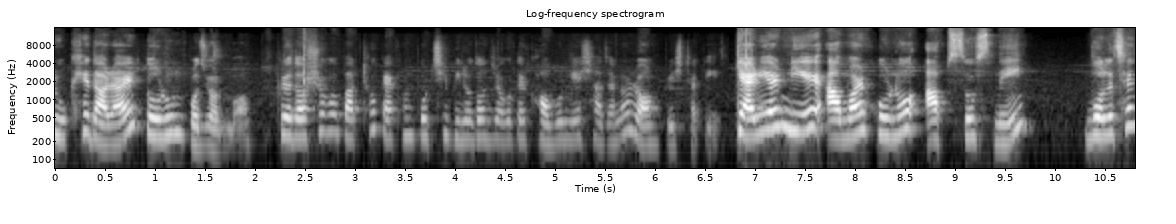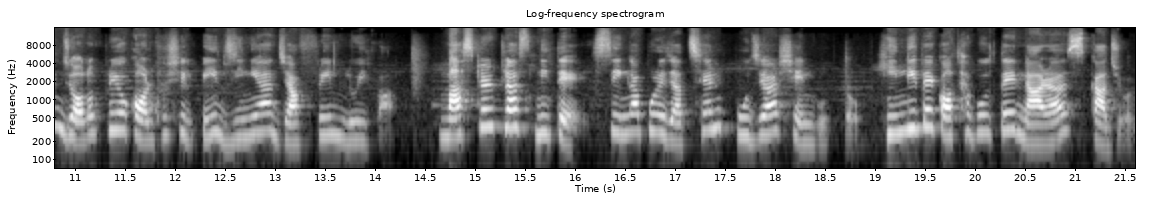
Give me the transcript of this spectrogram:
রুখে দাঁড়ায় তরুণ প্রজন্ম। প্রিয় দর্শক ও পাঠক, এখন পড়ছি বিনোদন জগতের খবর নিয়ে সাজানো রং পৃষ্ঠাটি। ক্যারিয়ার নিয়ে আমার কোনো আফসোস নেই, বলেছেন জনপ্রিয় কণ্ঠশিল্পী জিনিয়া জাফরিন লুইপা। মাস্টার ক্লাস নিতে সিঙ্গাপুরে যাচ্ছেন পূজা সেনগুপ্ত। হিন্দিতে কথা বলতে নারাজ কাজল।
